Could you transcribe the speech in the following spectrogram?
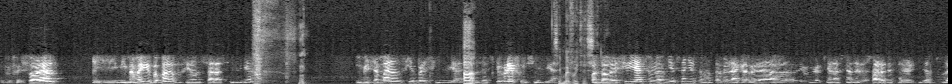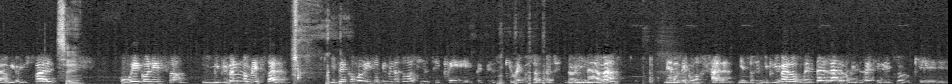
de profesora. Y mi mamá y mi papá me pusieron Sara Silvia. Y me llamaron siempre Silvia. Ah. Entonces siempre fui Silvia. Siempre fuiste Cuando decidí hace unos 10 años anotarme en la carrera de la Universidad Nacional de las Artes en la literatura audiovisual, jugué con eso y mi primer nombre es Sara. Y entonces, como lo dice, primero todo así en secreto, pensé que una cosa transitoria y nada más, me anoté como Sara. Y entonces mi primer documental largometraje, de hecho, que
